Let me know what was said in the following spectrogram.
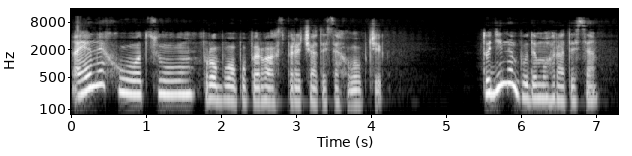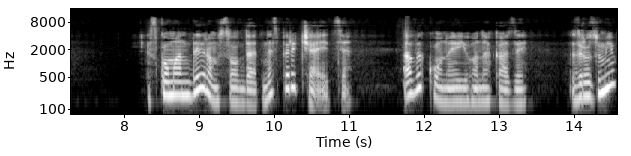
А я не хочу, пробував попервах сперечатися хлопчик. Тоді не будемо гратися. З командиром солдат не сперечається, а виконує його накази. Зрозумів?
